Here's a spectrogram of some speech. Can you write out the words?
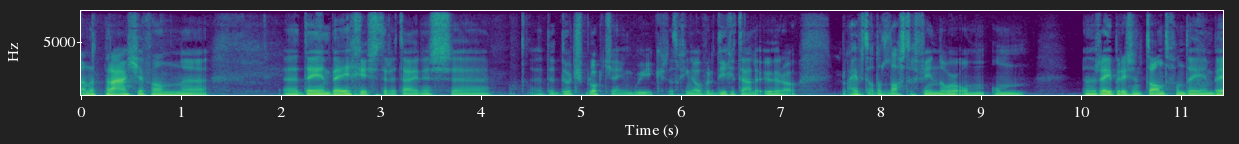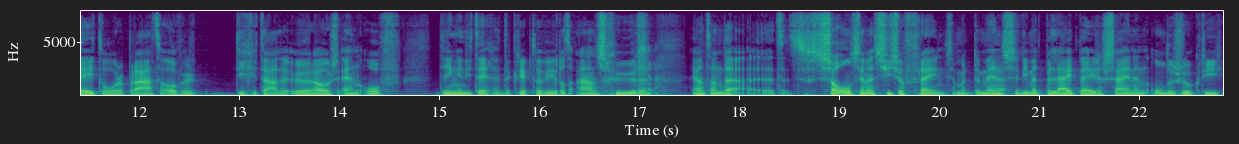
aan het praatje van eh, eh, DNB gisteren tijdens eh, de Dutch Blockchain Week. Dat ging over de digitale euro. Ik blijf het altijd lastig vinden hoor, om, om een representant van DNB te horen praten over digitale euro's en of dingen die tegen de cryptowereld aanschuren. Ja. want aan de, het, het is zo ontzettend schizofreen. Zeg maar, de mensen die met beleid bezig zijn en onderzoek, die,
